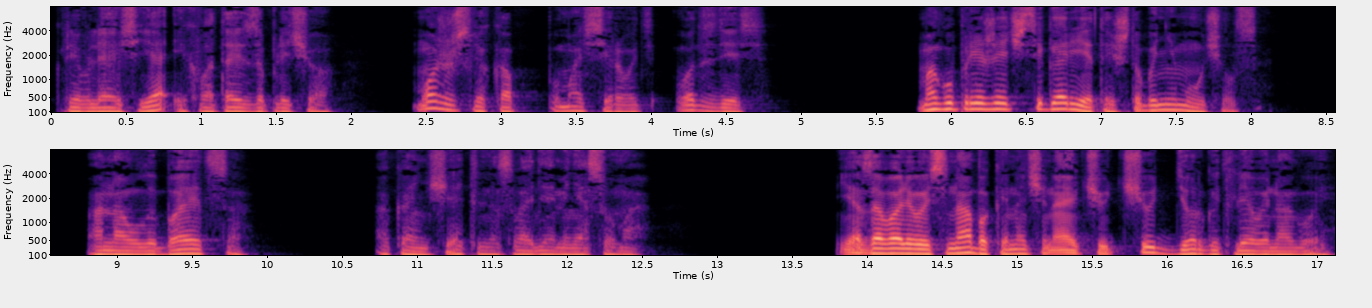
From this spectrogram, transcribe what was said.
Кривляюсь я и хватаюсь за плечо. Можешь слегка помассировать? Вот здесь. Могу прижечь сигаретой, чтобы не мучился. Она улыбается, окончательно сводя меня с ума. Я заваливаюсь на бок и начинаю чуть-чуть дергать левой ногой.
